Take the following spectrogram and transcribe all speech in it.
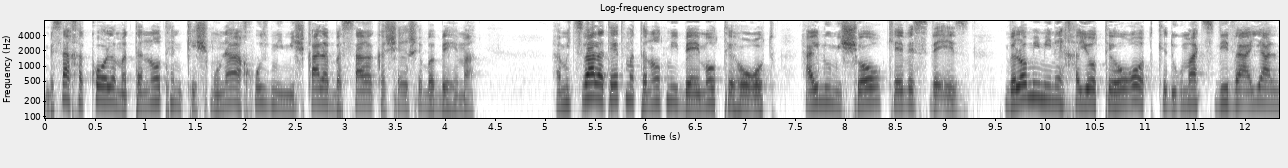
בסך הכל המתנות הן כ-8% ממשקל הבשר הכשר שבבהמה. המצווה לתת מתנות מבהמות טהורות, היינו משור, כבש ועז, ולא ממיני חיות טהורות כדוגמת צבי ואייל,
